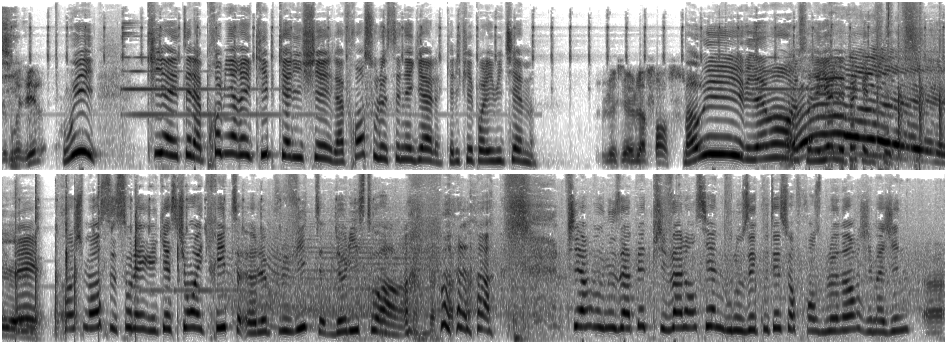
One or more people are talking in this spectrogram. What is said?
le Brésil, Oui. Qui a été la première équipe qualifiée? La France ou le Sénégal Qualifiée pour les huitièmes? Le- la France. Bah oui, évidemment, le Sénégal n'est pas qualifié. Et franchement, ce sont les questions écrites euh, le plus vite de l'histoire. voilà. Pierre, vous nous appelez depuis Valenciennes, vous nous écoutez sur France Bleu Nord, j'imagine Ah,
